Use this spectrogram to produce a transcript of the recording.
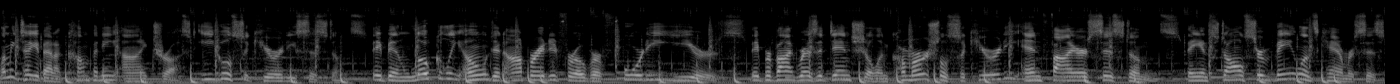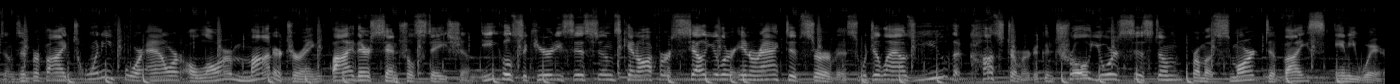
Let me tell you about a company I trust, Eagle Security Systems. They've been locally owned and operated for over 40 years. They provide residential and commercial security and fire systems. They install surveillance camera systems and provide 24 hour alarm monitoring by their central station. Eagle Security Systems can offer cellular interactive service, which allows you, the customer, to control your system from a smart device anywhere.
